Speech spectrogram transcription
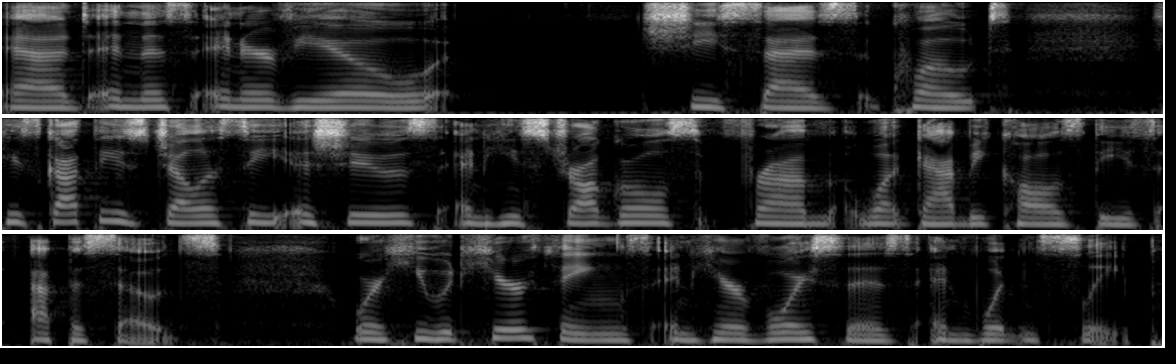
And in this interview, she says, quote, He's got these jealousy issues and he struggles from what Gabby calls these episodes, where he would hear things and hear voices and wouldn't sleep.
